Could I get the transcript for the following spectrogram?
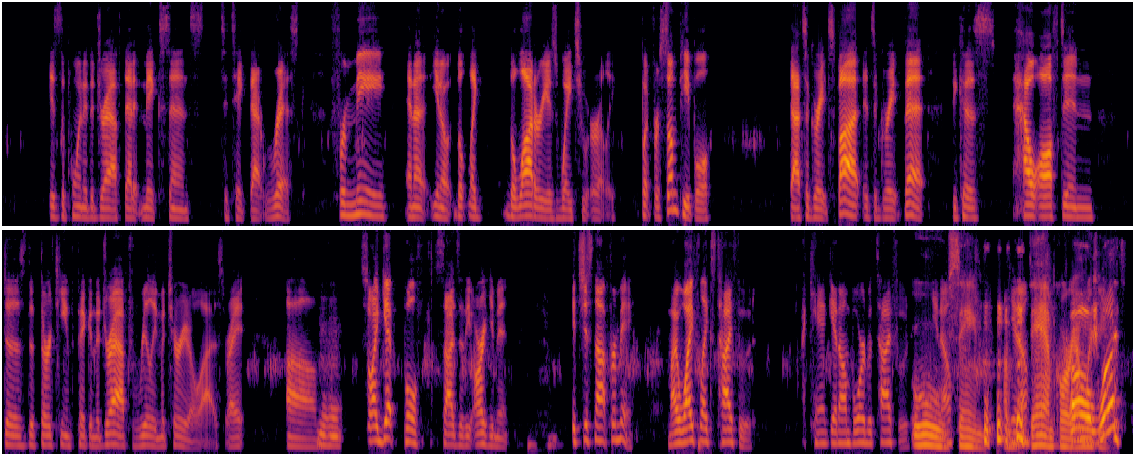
is the point of the draft that it makes sense to take that risk? For me, and I, you know, the, like the lottery is way too early. But for some people, that's a great spot. It's a great bet because how often does the 13th pick in the draft really materialize, right? Um, Mhm. So I get both sides of the argument. It's just not for me. My wife likes Thai food. I can't get on board with Thai food. Ooh, you know? same. You know? Damn, Corey. I'm Oh, with you. what?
